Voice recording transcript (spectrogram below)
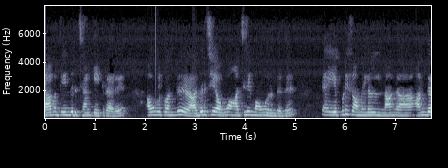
தாகம் தீர்ந்துருச்சான்னு கேட்குறாரு அவங்களுக்கு வந்து அதிர்ச்சியாகவும் ஆச்சரியமாகவும் இருந்தது. எப்படி சாமிகள் நாங்கள் அங்கே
